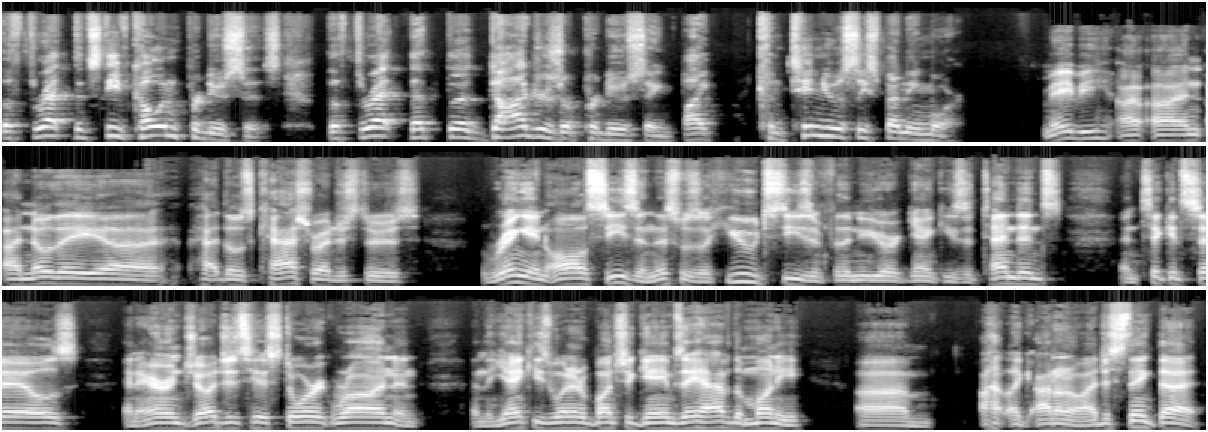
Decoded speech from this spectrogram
the threat that Steve Cohen produces, the threat that the Dodgers are producing by continuously spending more? Maybe I I, I know they uh, had those cash registers ringing all season. This was a huge season for the New York Yankees attendance and ticket sales and Aaron Judge's historic run and and the Yankees winning a bunch of games. They have the money. Um, I, like I don't know. I just think that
